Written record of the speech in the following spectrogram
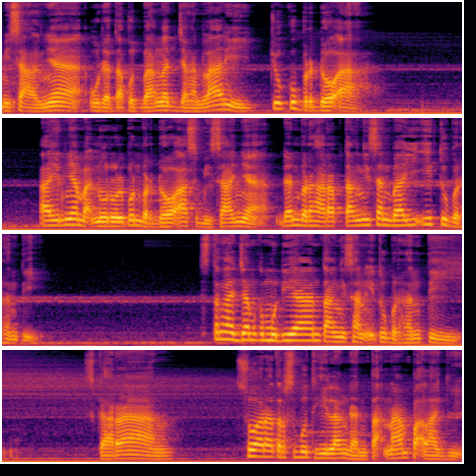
Misalnya, udah takut banget, jangan lari, cukup berdoa. Akhirnya, Mbak Nurul pun berdoa sebisanya dan berharap tangisan bayi itu berhenti. Setengah jam kemudian, tangisan itu berhenti. Sekarang, suara tersebut hilang dan tak nampak lagi.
